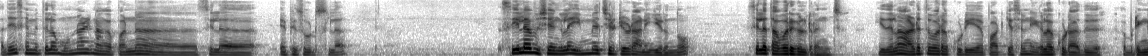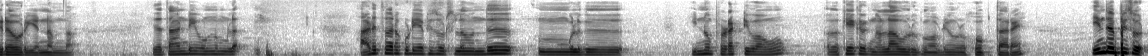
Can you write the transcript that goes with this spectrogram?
அதே சமயத்தில் முன்னாடி நாங்கள் பண்ண சில எபிசோட்ஸில் சில விஷயங்களை இம்மெச்சூரிட்டியோடு அணுகியிருந்தோம். சில தவறுகள் இருந்துச்சு. இதெல்லாம் அடுத்து வரக்கூடிய பாட்காஸ்ட்டில் நிகழக்கூடாது அப்படிங்கிற ஒரு எண்ணம் தான் இதை தாண்டி ஒன்றும் இல்லை. அடுத்து வரக்கூடிய எபிசோட்ஸில் வந்து உங்களுக்கு இன்னும் ப்ரொடக்டிவாகவும் கேட்குறதுக்கு நல்லாவும் இருக்கும் அப்படின்னு ஒரு ஹோப் தரேன். இந்த எபிசோட்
